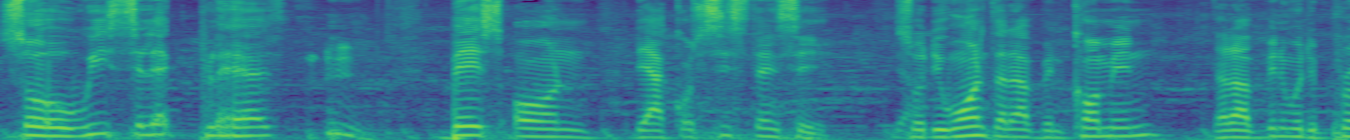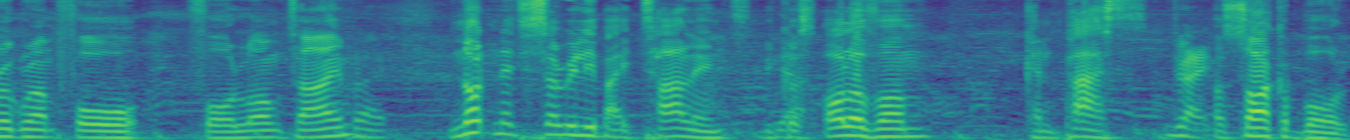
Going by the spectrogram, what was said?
So we select players based on their consistency. So the ones that have been coming, that have been with the program for for a long time, not necessarily by talent, because all of them can pass Right. a soccer ball.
